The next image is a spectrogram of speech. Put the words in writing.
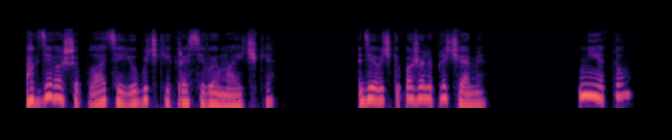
«А где ваши платья, юбочки и красивые маечки?» Девочки пожали плечами. «Нету».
